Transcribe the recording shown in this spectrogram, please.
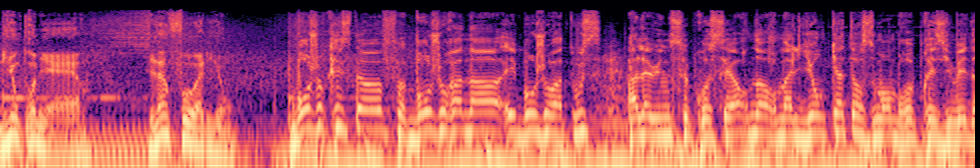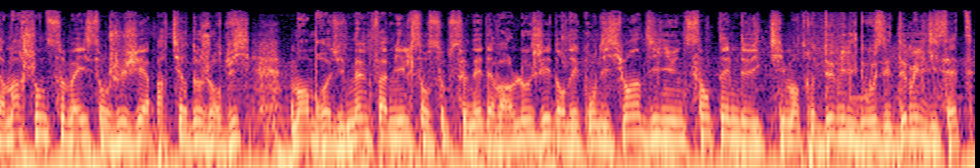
Lyon Première, l'info à Lyon. Bonjour Christophe, bonjour Anna et bonjour à tous. À la une, ce procès hors norme à Lyon, 14 membres présumés d'un marchand de sommeil sont jugés à partir d'aujourd'hui. Membres d'une même famille sont soupçonnés d'avoir logé dans des conditions indignes une centaine de victimes entre 2012 et 2017.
